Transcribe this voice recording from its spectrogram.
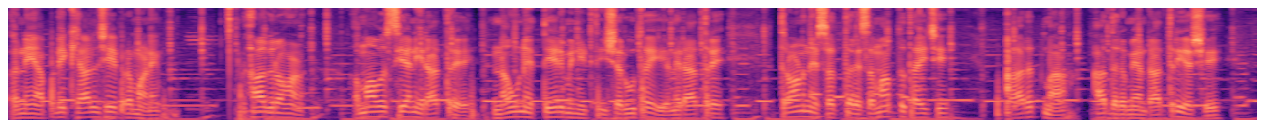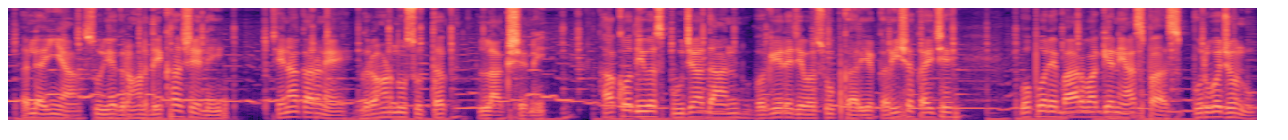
અને આપણે ખ્યાલ છે એ પ્રમાણે, આ ગ્રહણ અમાવસ્યાની રાત્રે નવ ને તેર મિનિટથી શરૂ થઈ અને રાત્રે ત્રણ ને સત્તરે સમાપ્ત થાય છે. ભારતમાં આ દરમિયાન રાત્રિ હશે એટલે અહીંયા સૂર્યગ્રહણ દેખાશે નહીં. જેના કારણે ગ્રહણનું સૂતક લાગશે નહીં. આખો દિવસ પૂજા દાન વગેરે જેવા શુભ કાર્ય કરી શકાય છે. બપોરે બાર વાગ્યાની આસપાસ પૂર્વજોનું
